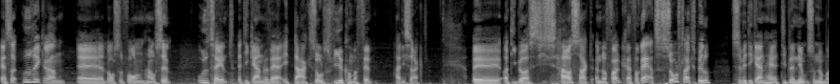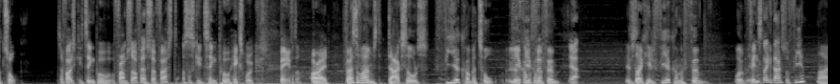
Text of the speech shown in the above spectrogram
Altså, udvikleren af Lost of Fallen har jo selv udtalt, at de gerne vil være et Dark Souls 4,5, har de sagt. Øh, og de vil også, har også sagt, at når folk refererer til Souls-like-spil, så vil de gerne have, at de bliver nævnt som nummer to. Så folk skal tænke på From Software så først, og så skal de tænke på Hexworks bagefter. Alright. Først og fremmest, Dark Souls 4,2. Eller 4,5. 4,5. Ja. Jeg forstår ikke helt 4,5. Hvor- Findes der ikke Dark Souls 4? Nej.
